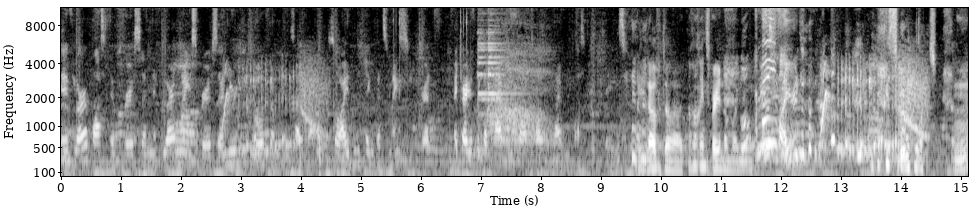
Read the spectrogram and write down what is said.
if you are a positive person, if you are a nice person, you really glow from the inside out. So I do think that's my secret. I try to think of happy thoughts all the time and positive things. I love that. Nakaka-inspire naman yun. Am I inspired? Thank you so much. Hmm?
